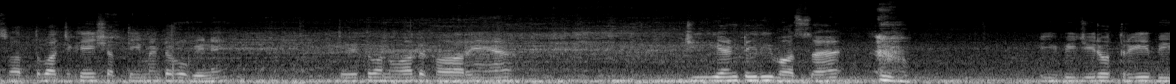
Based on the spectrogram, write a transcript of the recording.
ਸੱਤ ਵੱਜ ਕੇ 36 ਮਿੰਟ ਹੋ ਗਏ ਨੇ ਤੇ ਤੁਹਾਨੂੰ ਆ ਦਿਖਾ ਰਹੇ ਆ ਜੀਐਨਟੀ ਦੀ ਬੱਸ ਹੈ। PB03B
